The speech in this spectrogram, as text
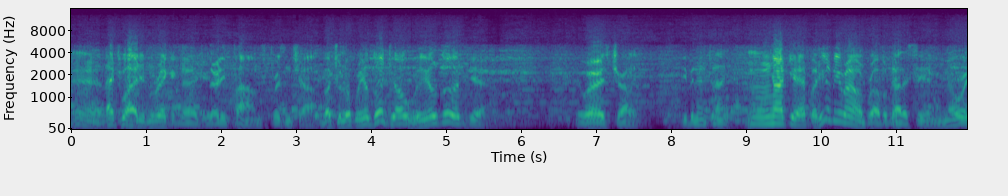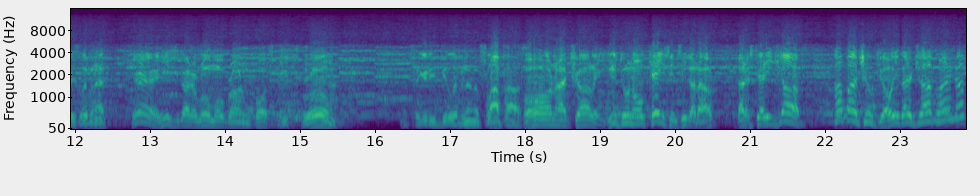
Yeah, that's why I didn't recognize you. 30 pounds, prison chow. But you look real good, Joe. Real good. Yeah. Hey, where is Charlie? He been in tonight? Mm, not yet, but he'll be around probably. Gotta see him. You know where he's living at? Yeah, he's got a room over on 4th Street. Room? I figured he'd be living in a flop house. Oh, not Charlie. He's doing okay since he got out. Got a steady job. How about you, Joe? You got a job lined up?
